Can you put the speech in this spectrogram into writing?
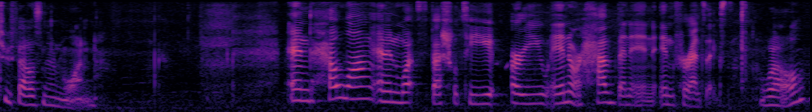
2001. And how long and in what specialty are you in or have been in in forensics? Well,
